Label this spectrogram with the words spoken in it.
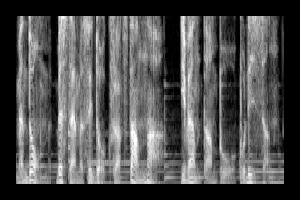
men de bestämmer sig dock för att stanna i väntan på polisen.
